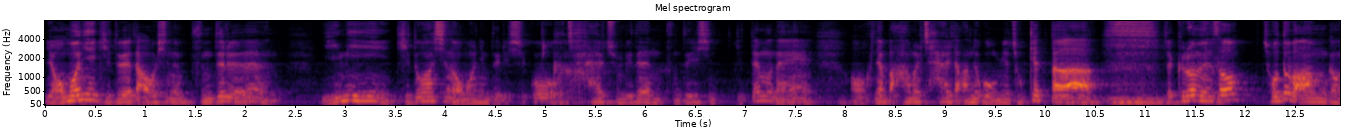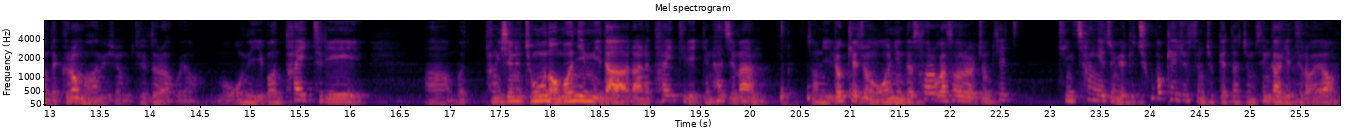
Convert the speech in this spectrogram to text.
이 어머니 기도에 나오시는 분들은 이미 기도하시는 어머님들이시고 잘 준비된 분들이시기 때문에 어 그냥 마음을 잘 나누고 오면 좋겠다. 이제 그러면서 저도 마음 가운데 그런 마음이 좀 들더라고요. 뭐 오늘 이번 타이틀이 아 뭐 당신은 좋은 어머니입니다라는 타이틀이 있긴 하지만 저는 이렇게 좀 어머님들 서로가 서로를 좀 채팅 창에 좀 이렇게 축복해 줬으면 좋겠다 좀 생각이 들어요.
